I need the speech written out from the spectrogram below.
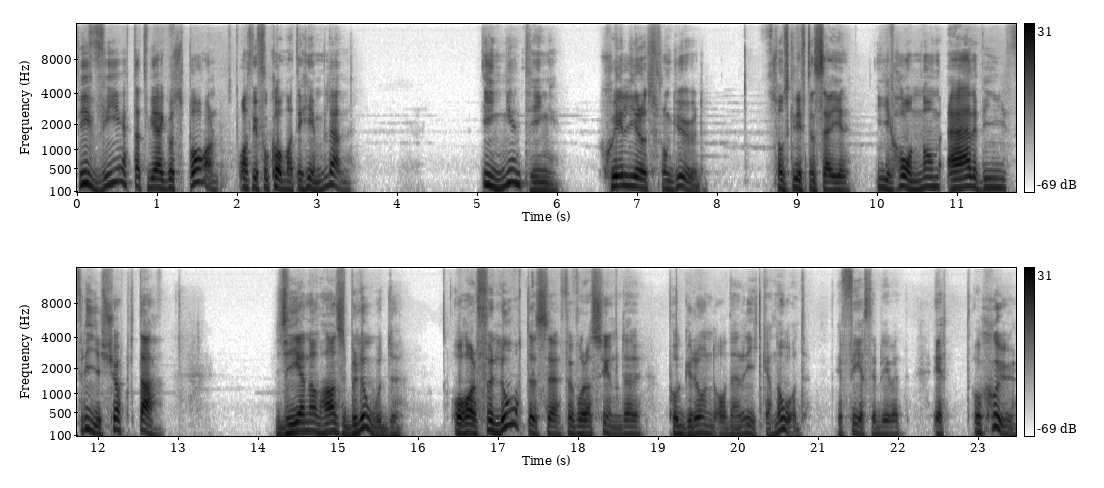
Vi vet att vi är Guds barn och att vi får komma till himlen. Ingenting skiljer oss från Gud. Som skriften säger, i honom är vi friköpta genom hans blod och har förlåtelse för våra synder på grund av den rika nåd. Efesierbrevet 1 och 7.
